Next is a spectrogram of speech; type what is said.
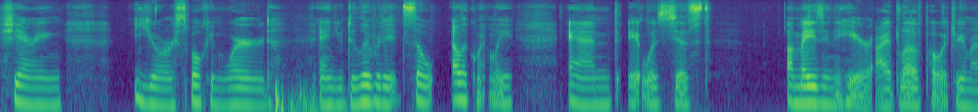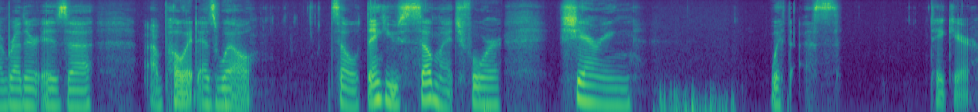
sharing your spoken word, and you delivered it so eloquently, and it was just amazing to hear. I love poetry. My brother is a, a poet as well. So thank you so much for sharing with us. Take care.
